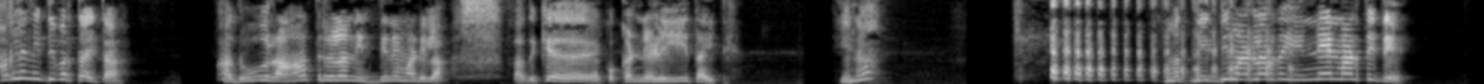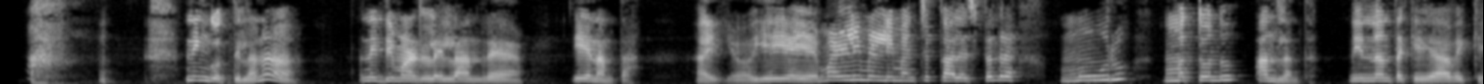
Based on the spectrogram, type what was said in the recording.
ಹಗಲೇ ನಿದ್ದೆ ಬರ್ತಾಯ್ತಾ ಅದು ರಾತ್ರಿ ಎಲ್ಲ ನಿದ್ದೆನೇ ಮಾಡಿಲ್ಲ. ಅದಕ್ಕೆ ಯಾಕೋ ಕಣ್ಣು ಏನ? ಮತ್ ನಿದ್ದೆ ಮಾಡ್ಲಾರ್ದೆ ಇನ್ನೇನ್ ಮಾಡ್ತಿದ್ದೆ? ನಿಂಗೆ ಗೊತ್ತಿಲ್ಲನಾ? ನಿದ್ದೆ ಮಾಡಲಿಲ್ಲ ಅಂದ್ರೆ ಏನಂತ? ಅಯ್ಯೋ, ಏ ಮಳ್ಳಿ ಮಳ್ಳಿ ಮಂಚಕ್ಕೆ ಕಾಲಿಸ್ತಂದ್ರೆ ಮೂರು, ಮತ್ತೊಂದು ಅಂದ್ಲಂತ. ನಿನ್ನಂತಕ್ಕೆ ಯಾವಕ್ಕೆ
